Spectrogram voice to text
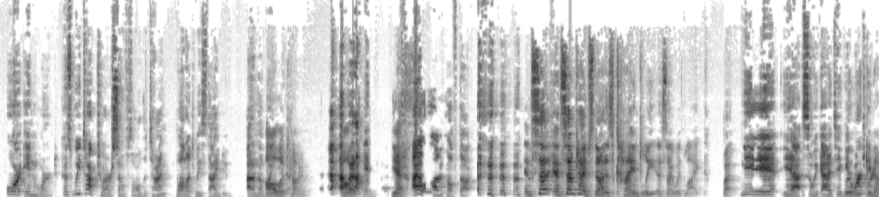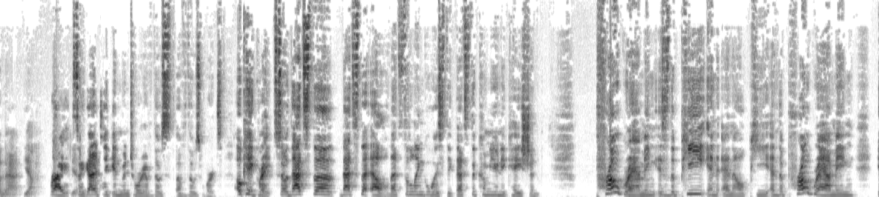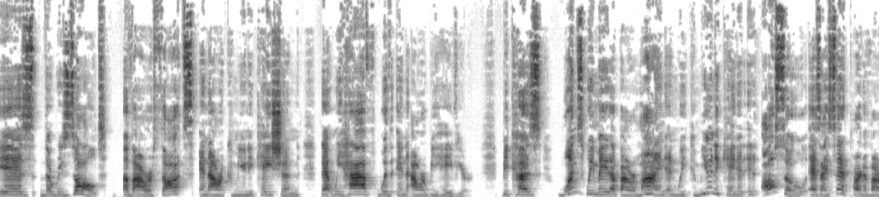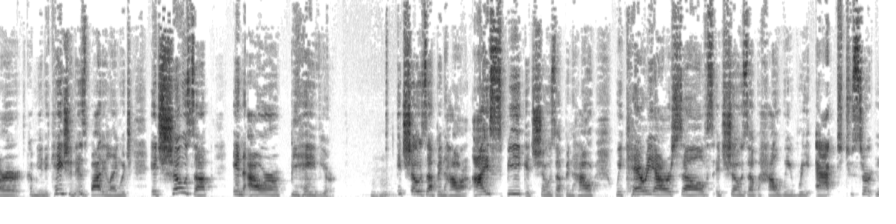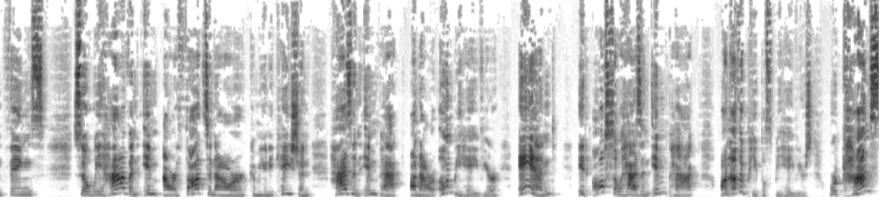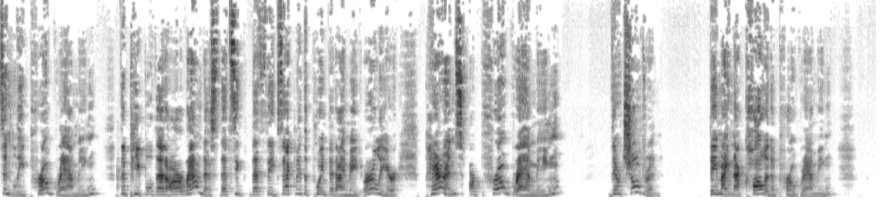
or inward, because we talk to ourselves all the time. Well, at least I do. I don't know all the time. All the time. Yes, I have a lot of self talk, and so and sometimes not as kindly as I would like. But yeah, yeah. So we got to take. We're working on that. Yeah. Right. Yeah. So you got to take inventory of those of those words. Okay, great. So that's the that's the L. That's the linguistic. That's the communication programming is the P in NLP, and the programming is the result of our thoughts and our communication that we have within our behavior. Because once we made up our mind and we communicated, it also, as I said, part of our communication is body language. It shows up in our behavior. Mm-hmm. It shows up in how our eyes speak. It shows up in how we carry ourselves. It shows up how we react to certain things. So we have an, in, our thoughts and our communication has an impact on our own behavior and it also has an impact on other people's behaviors. We're constantly programming the people that are around us. That's that's the, exactly the point that I made earlier. Parents are programming their children. They might not call it a programming.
